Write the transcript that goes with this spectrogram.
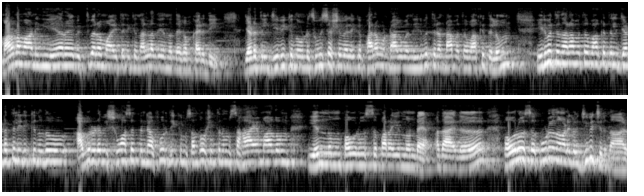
മരണമാണ് ഇനി ഏറെ വ്യക്തിപരമായി തനിക്ക് നല്ലത് എന്ന് അദ്ദേഹം കരുതി. ജഡത്തിൽ ജീവിക്കുന്നതുകൊണ്ട് സുവിശേഷ വേലയ്ക്ക് ഫലമുണ്ടാകുമെന്ന് ഇരുപത്തിരണ്ടാമത്തെ വാക്യത്തിലും ഇരുപത്തിനാലാമത്തെ വാക്യത്തിൽ ജഡത്തിൽ ഇരിക്കുന്നത് അവരുടെ വിശ്വാസത്തിന്റെ അഭൂർത്തിക്കും സന്തോഷത്തിനും സഹായമാകും എന്നും പൗലോസ് പറയുന്നുണ്ട്. അതായത് പൗലോസ് കൂടുതൽ നാളുകൾ ജീവിച്ചിരുന്നാൽ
